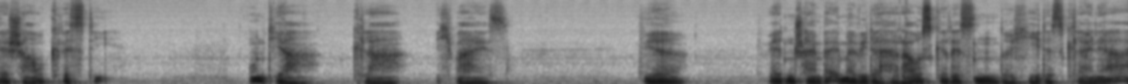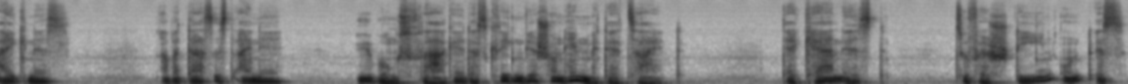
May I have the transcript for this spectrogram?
der Schau Christi. Und ja, klar, ich weiß, wir werden scheinbar immer wieder herausgerissen durch jedes kleine Ereignis, aber das ist eine Übungsfrage, das kriegen wir schon hin mit der Zeit. Der Kern ist, zu verstehen und es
